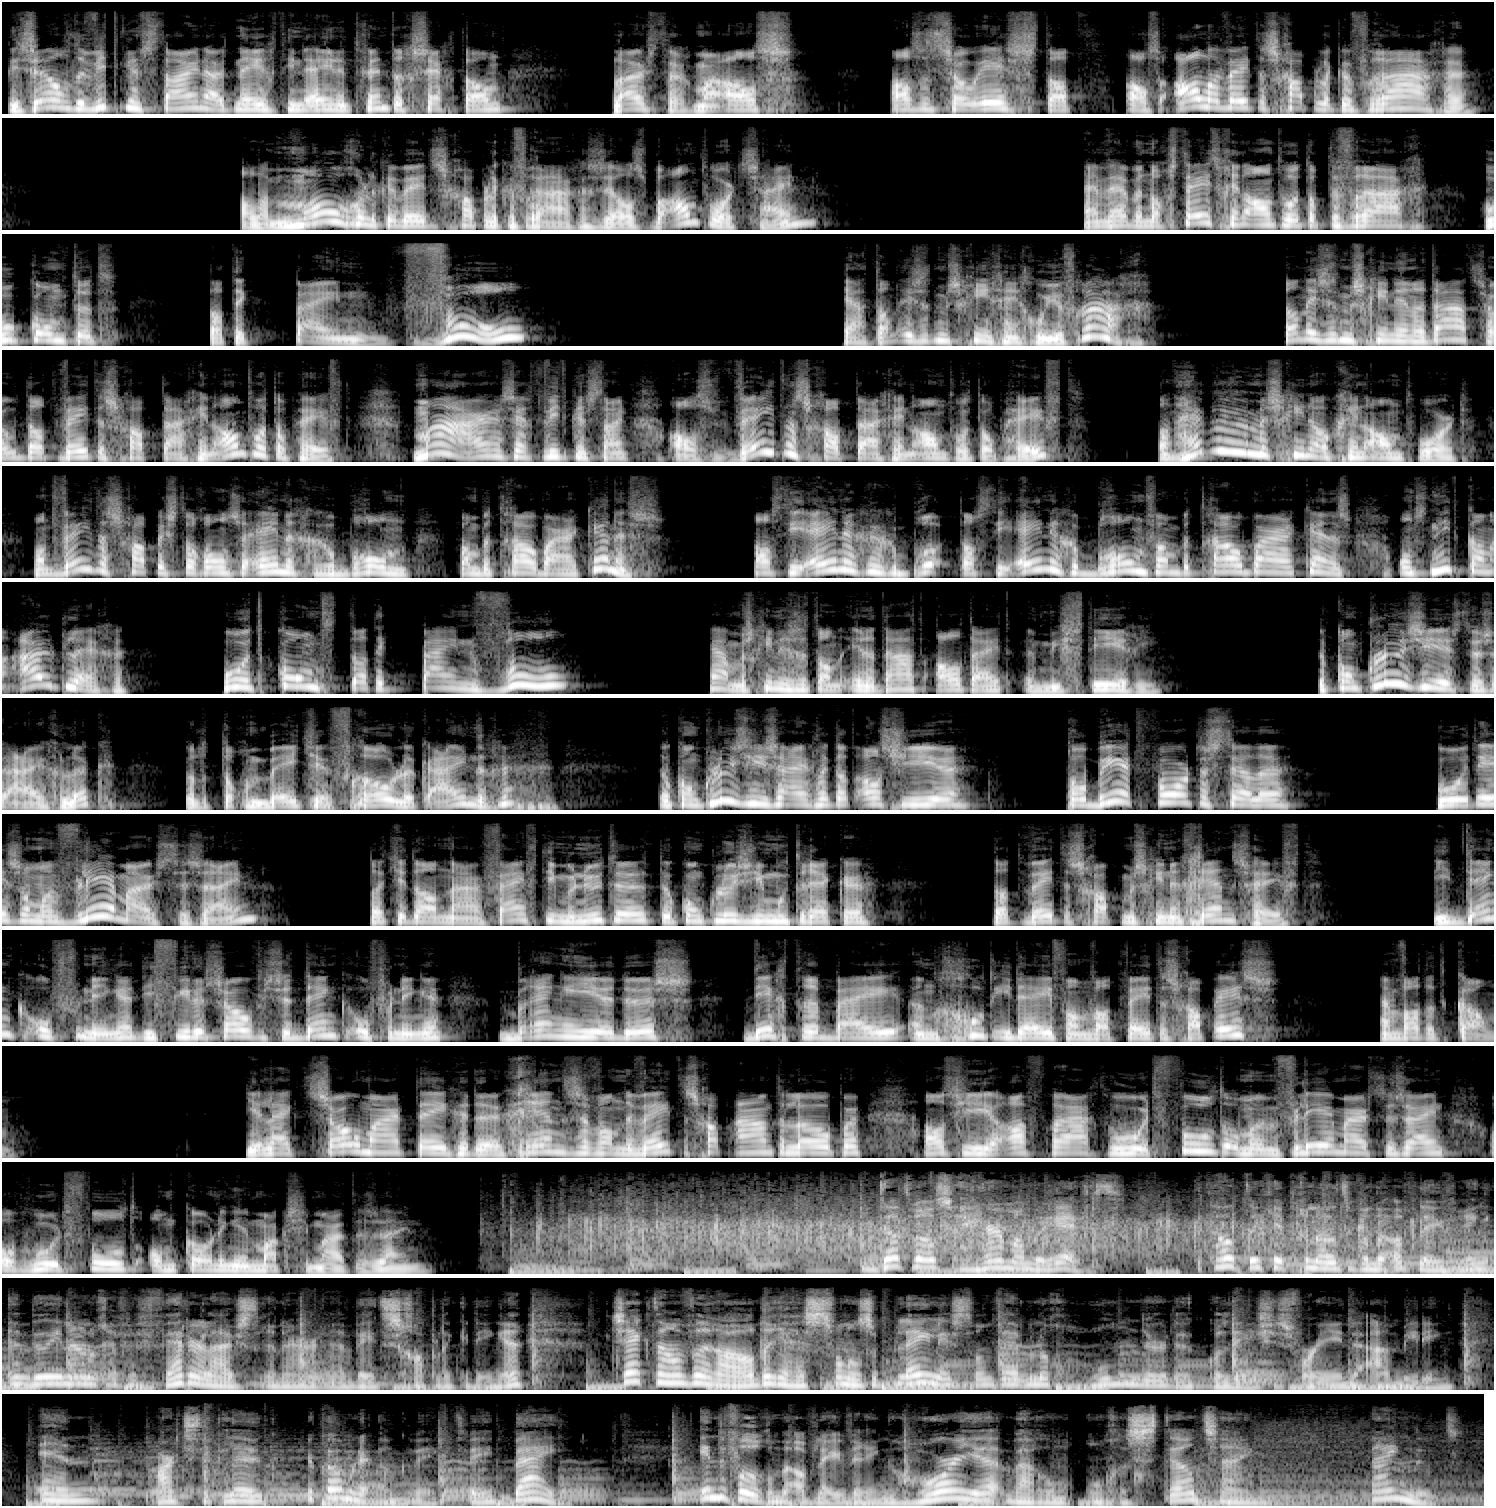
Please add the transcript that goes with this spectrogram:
Diezelfde Wittgenstein uit 1921 zegt dan: Luister, maar als, als het zo is dat als alle wetenschappelijke vragen alle mogelijke wetenschappelijke vragen zelfs beantwoord zijn. En we hebben nog steeds geen antwoord op de vraag: hoe komt het dat ik pijn voel? Ja, dan is het misschien geen goede vraag. Dan is het misschien inderdaad zo dat wetenschap daar geen antwoord op heeft. Maar, zegt Wittgenstein, als wetenschap daar geen antwoord op heeft, dan hebben we misschien ook geen antwoord. Want wetenschap is toch onze enige bron van betrouwbare kennis. Als die enige, als die enige bron van betrouwbare kennis ons niet kan uitleggen hoe het komt dat ik pijn voel, ja, misschien is het dan inderdaad altijd een mysterie. De conclusie is dus eigenlijk, ik wil het toch een beetje vrolijk eindigen. De conclusie is eigenlijk dat als je je probeert voor te stellen hoe het is om een vleermuis te zijn, dat je dan na 15 minuten de conclusie moet trekken dat wetenschap misschien een grens heeft. Die denkoefeningen, die filosofische denkoefeningen, brengen je dus dichter bij een goed idee van wat wetenschap is en wat het kan. Je lijkt zomaar tegen de grenzen van de wetenschap aan te lopen als je je afvraagt hoe het voelt om een vleermuis te zijn of hoe het voelt om koningin Maxima te zijn. Dat was Herman de Recht. Ik hoop dat je hebt genoten van de aflevering. En wil je nou nog even verder luisteren naar uh, wetenschappelijke dingen? Check dan vooral de rest van onze playlist, want we hebben nog honderden colleges voor je in de aanbieding. En hartstikke leuk, er komen er elke week twee bij. In de volgende aflevering hoor je waarom ongesteld zijn pijn doet.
